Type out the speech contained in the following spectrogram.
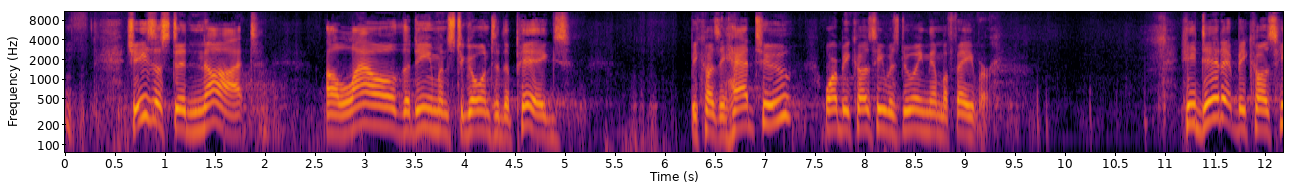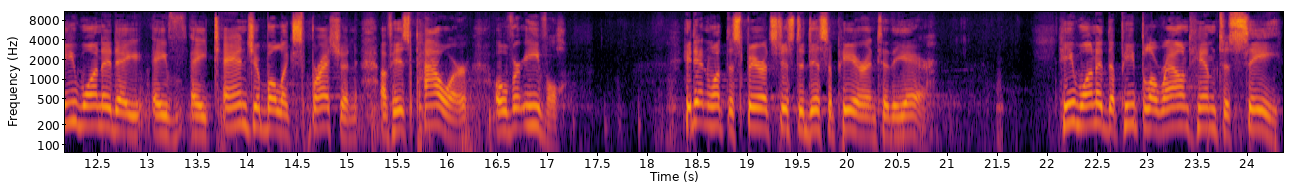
Jesus did not allow the demons to go into the pigs because he had to or because he was doing them a favor. He did it because he wanted a, a, a, tangible expression of his power over evil. He didn't want the spirits just to disappear into the air. He wanted the people around him to see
